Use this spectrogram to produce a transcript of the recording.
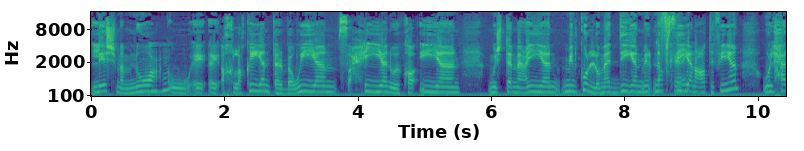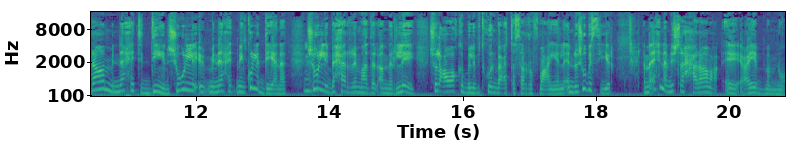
ليش ممنوع وأخلاقيا تربويا صحيا وقائيا مجتمعيا من كله ماديا من نفسيا عاطفيا. والحرام من ناحية الدين. شو اللي من ناحيه من كل الديانات. شو اللي بحرم هذا الأمر؟ ليه؟ شو العواقب اللي بتكون بعد تصرف معين؟ لأنه شو بصير لما إحنا بنشرح حرام إيه، عيب ممنوع.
